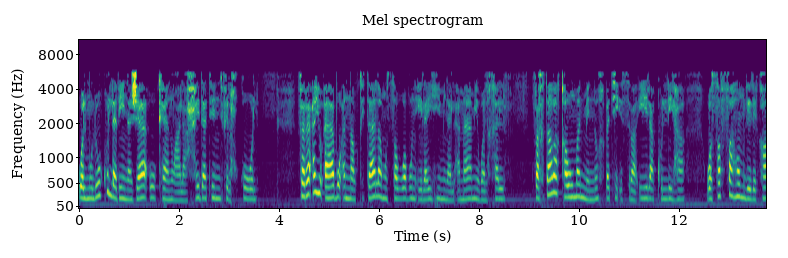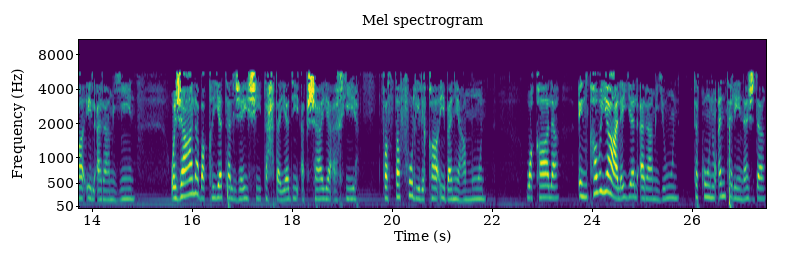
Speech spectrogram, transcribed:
والملوك الذين جاءوا كانوا على حدة في الحقول. فرأى يؤاب أن القتال مصوب إليه من الأمام والخلف فاختار قوما من نخبة إسرائيل كلها وصفهم للقاء الأراميين وجعل بقية الجيش تحت يد أبشاي أخيه فاصطفوا للقاء بني عمون. وقال إن قوي علي الأراميون تكون أنت لي نجدة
